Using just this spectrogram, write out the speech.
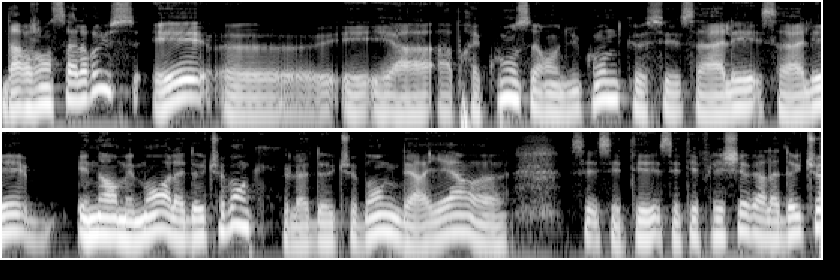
d'argent sale russe. Et, après coup, on s'est rendu compte que ça allait, ça allait énormément à la Deutsche Bank, que la Deutsche Bank derrière, c'était fléché vers la Deutsche.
